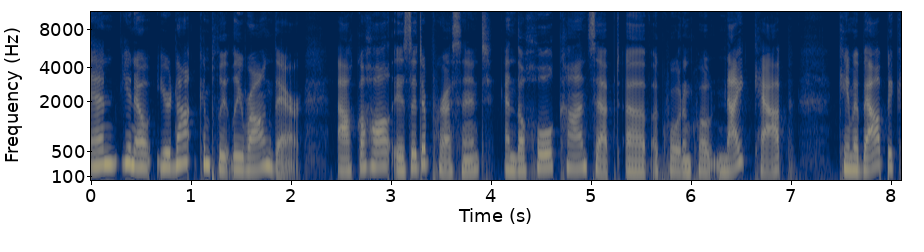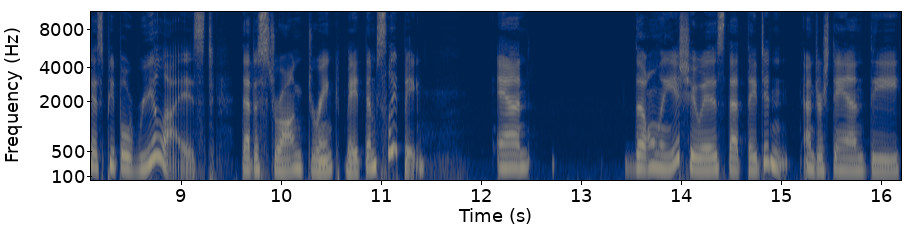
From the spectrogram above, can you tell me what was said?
And, you know, you're not completely wrong there. Alcohol is a depressant, and the whole concept of a quote unquote nightcap came about because people realized that a strong drink made them sleepy. And the only issue is that they didn't understand the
